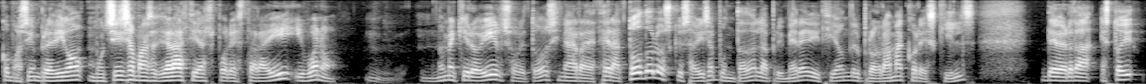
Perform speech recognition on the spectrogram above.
Como siempre digo, muchísimas gracias por estar ahí y bueno, no me quiero ir sobre todo sin agradecer a todos los que os habéis apuntado en la primera edición del programa Core Skills. De verdad, estoy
